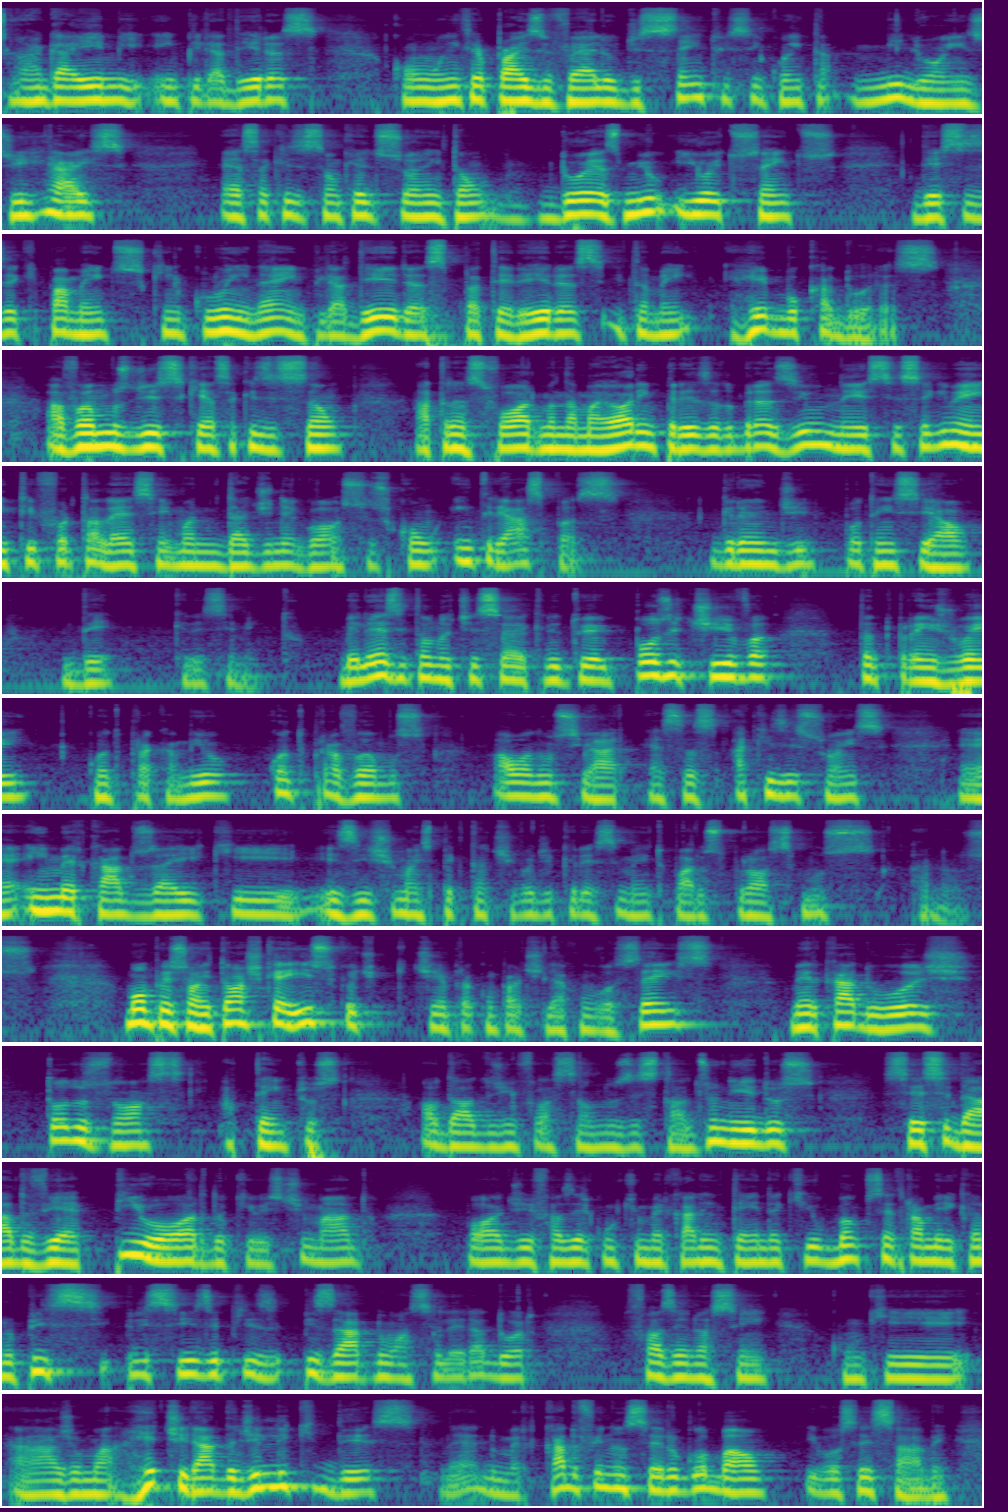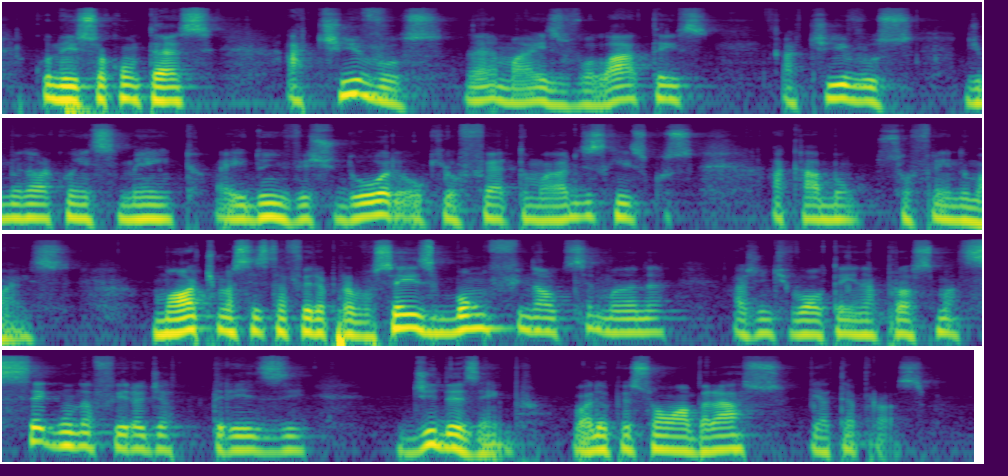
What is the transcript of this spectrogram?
a HM Empilhadeiras com um enterprise value de 150 milhões de reais, essa aquisição que adiciona então 2.800 desses equipamentos que incluem né, empilhadeiras, prateiras e também rebocadoras. A Vamos disse que essa aquisição a transforma na maior empresa do Brasil nesse segmento e fortalece a unidade de negócios com, entre aspas, grande potencial de crescimento. Beleza? Então, notícia, acredito eu, positiva, tanto para Enjoei, quanto para Camil, quanto para Vamos, ao anunciar essas aquisições é, em mercados aí que existe uma expectativa de crescimento para os próximos anos. Bom, pessoal, então acho que é isso que eu tinha para compartilhar com vocês. Mercado hoje, todos nós atentos ao dado de inflação nos Estados Unidos. Se esse dado vier pior do que o estimado, pode fazer com que o mercado entenda que o Banco Central americano precise pisar no acelerador, fazendo assim com que haja uma retirada de liquidez né, do mercado financeiro global. E vocês sabem, quando isso acontece, ativos né, mais voláteis, ativos de menor conhecimento aí do investidor ou que ofertam maiores riscos, acabam sofrendo mais. Uma ótima sexta-feira para vocês, bom final de semana. A gente volta aí na próxima segunda-feira, dia 13 de dezembro. Valeu, pessoal, um abraço e até a próxima.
